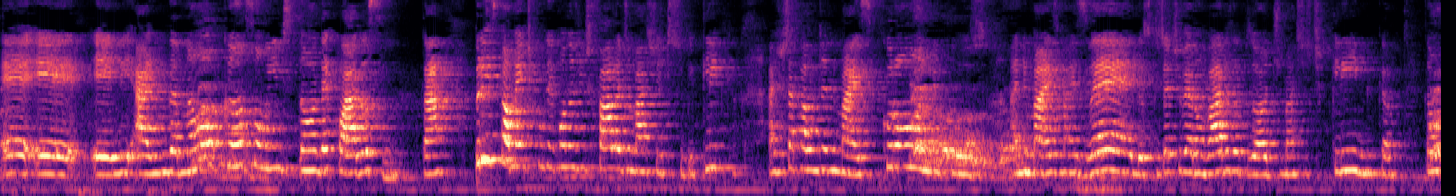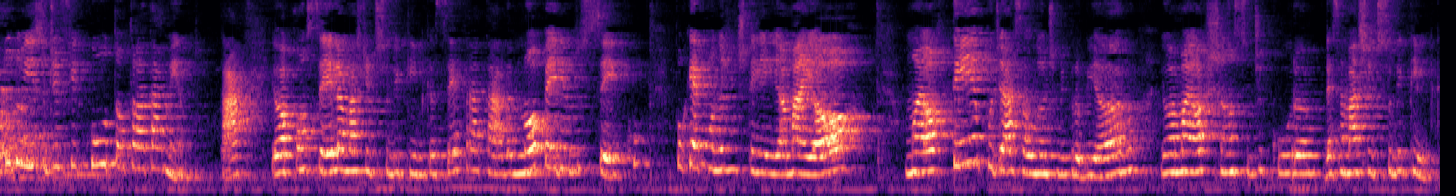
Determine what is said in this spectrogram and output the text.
é, é, ele ainda não alcança um índice tão adequado assim, tá? Principalmente porque quando a gente fala de mastite subclínica, a gente está falando de animais crônicos, animais mais velhos, que já tiveram vários episódios de mastite clínica. Então, tudo isso dificulta o tratamento, tá? Eu aconselho a mastite subclínica ser tratada no período seco, porque é quando a gente tem a maior, maior tempo de ação do antimicrobiano e uma maior chance de cura dessa mastite subclínica,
